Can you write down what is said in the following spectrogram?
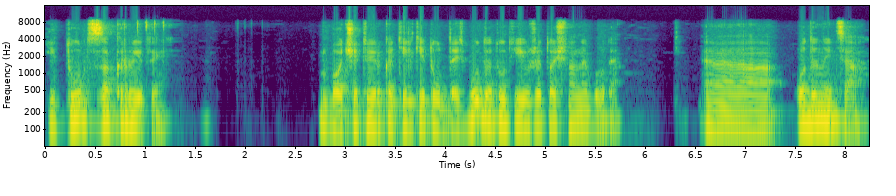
І тут закрити. Бо четвірка тільки тут десь буде, тут її вже точно не буде. Е, одиниця.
